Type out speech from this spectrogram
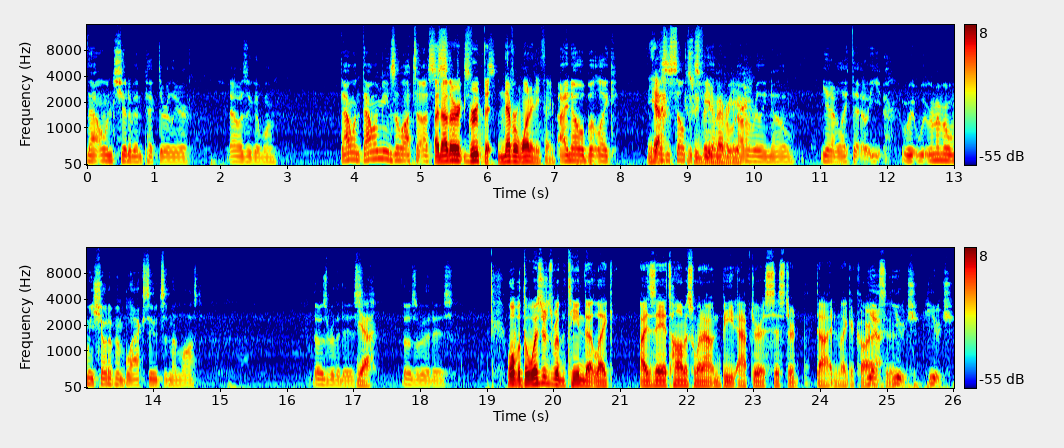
that one should have been picked earlier. That was a good one. That one that one means a lot to us. Another group fans. that never won anything. I know, but like Yeah, as a Celtics fan, I, don't, I don't really know. You know, like the we, we, remember when we showed up in black suits and then lost. Those were the days. Yeah. those were the days. Well, but the Wizards were the team that like Isaiah Thomas went out and beat after his sister died in like a car yeah, accident, huge, huge.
